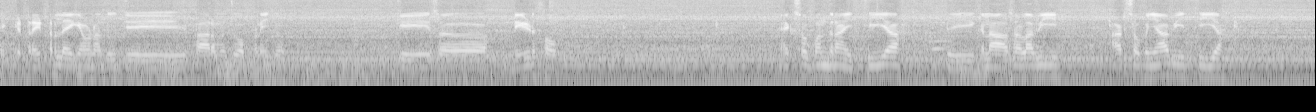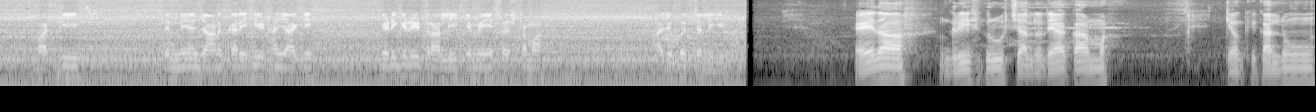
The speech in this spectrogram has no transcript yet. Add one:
ਇੱਕ ਟਰੈਕਟਰ ਲੈ ਕੇ ਆਉਣਾ ਦੂਜੇ ਫਾਰਮ ਚੋਂ, ਆਪਣੇ ਚੋਂ। ਕੇਸ 150 115 ਇੱਥੇ ਆ, ਤੇ ਕਲਾਸ ਵਾਲਾ ਵੀ 850 ਵੀ ਇੱਥੇ ਹੀ ਆ। ਬਾਕੀ ਦਿੰਨੇ ਆ ਜਾਣਕਾਰੀ ਹੇਠਾਂ ਜਾ ਕੇ ਕਿਹੜੀ ਕਿਹੜੀ ਟਰਾਲੀ, ਕਿਵੇਂ ਸਿਸਟਮ ਆ। ਆਜੋ ਫਿਰ ਚੱਲੀਏ। ਇਹਦਾ ਗਰੀਸ ਗਰੂਸ ਚੱਲ ਰਿਹਾ ਕੰਮ, ਕਿਉਂਕਿ ਕੱਲ ਨੂੰ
